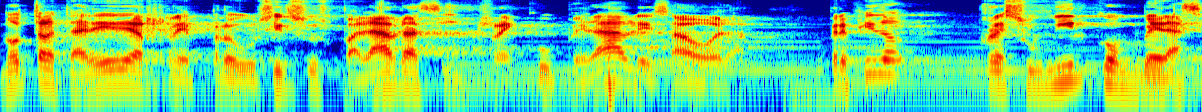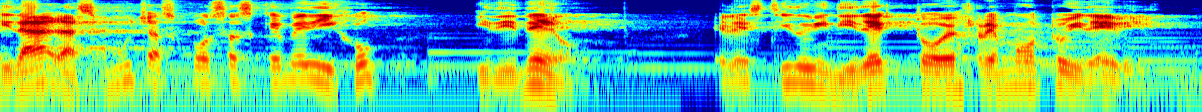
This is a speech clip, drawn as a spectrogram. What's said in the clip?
No trataré de reproducir sus palabras irrecuperables ahora. Prefiero resumir con veracidad las muchas cosas que me dijo y dineo el estilo indirecto es remoto y débil.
